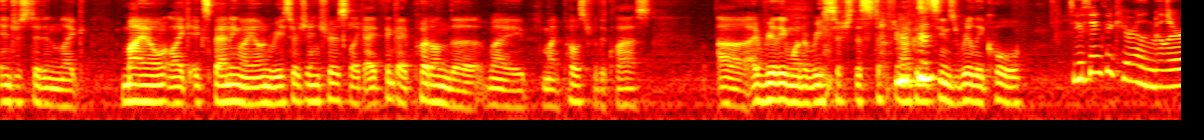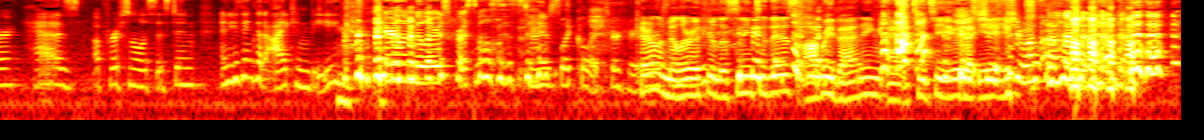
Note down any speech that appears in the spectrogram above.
interested in like my own like expanding my own research interests like i think i put on the my my post for the class uh, i really want to research this stuff now because it seems really cool Do you think that Carolyn Miller has a personal assistant? And do you think that I can be Carolyn Miller's personal And assistant? just like collect her hair. carolyn miller if you're listening to this aubrey banning at ttu she, she wants that.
